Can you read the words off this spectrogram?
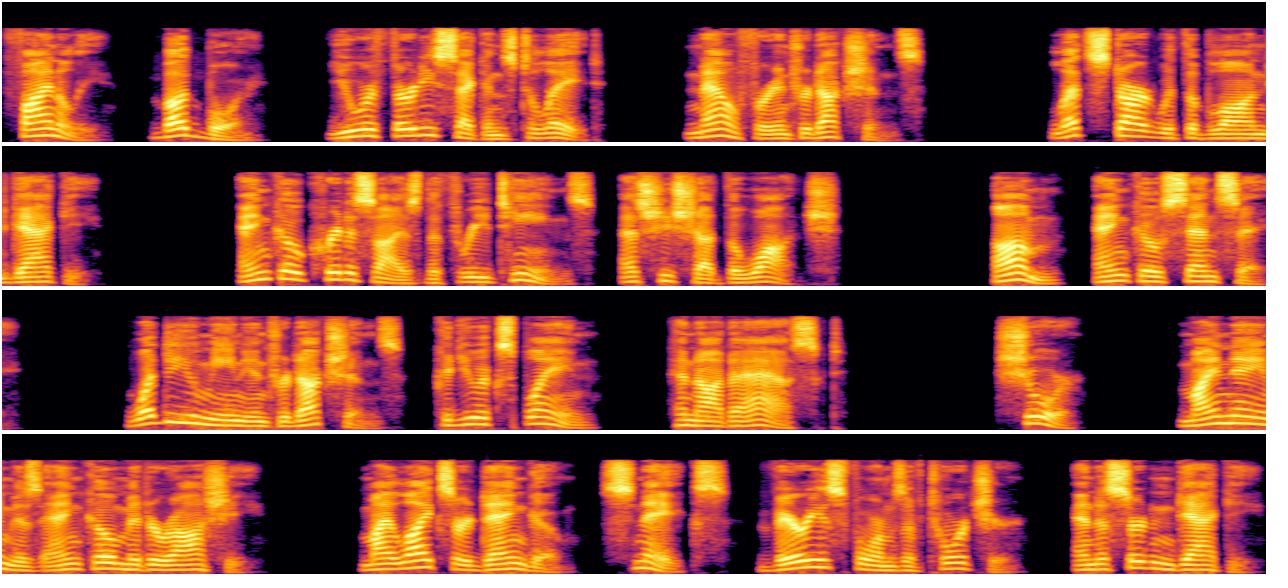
Finally, Bug Boy. You were 30 seconds too late. Now for introductions. Let's start with the blonde Gaki. Anko criticized the three teens, as she shut the watch. Um, Anko-sensei. What do you mean introductions, could you explain? Hinata asked. Sure. My name is Anko Mitarashi. My likes are dango, snakes, various forms of torture, and a certain gaki.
